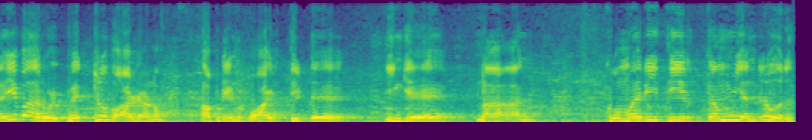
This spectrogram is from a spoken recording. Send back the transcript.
தெய்வ அருள் பெற்று வாழணும் அப்படின்னு வாழ்த்திட்டு இங்கே நான் குமரி தீர்த்தம் என்று ஒரு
